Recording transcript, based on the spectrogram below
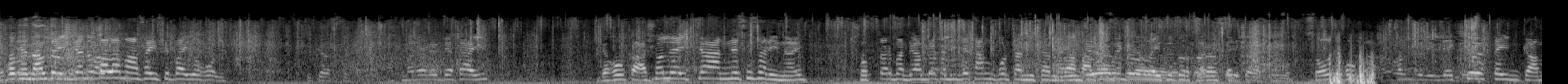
এইখানে পালা মাছ আইছে পাই হল আপনারা দেখাই। দেখো আসলে এটা আননেসেসারি নাই। সপ্তাহ বাদে আমরা খালি যে কাম করতাম নিতাম না এন্টারটেইনমেন্টের লাইফে দরকার আছে। সো দেখো আলহামদুলিল্লাহ এটাও একটা ইনকাম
